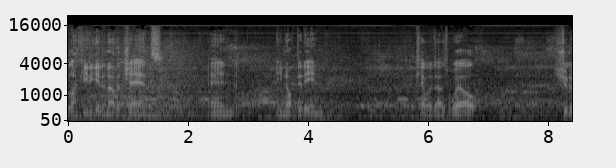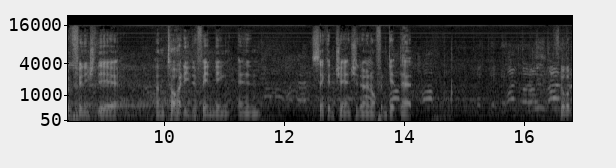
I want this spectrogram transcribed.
Lucky to get another chance. And he knocked it in. Keller does well. Should have finished there. Untidy defending and second chance. You don't often get that. Philip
